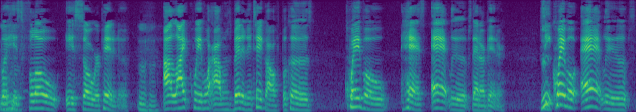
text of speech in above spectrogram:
but Mhm. his flow is so repetitive. mm-hmm. I like Quavo albums better than Takeoff because Quavo has ad libs that are better. See. Quavo ad libs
